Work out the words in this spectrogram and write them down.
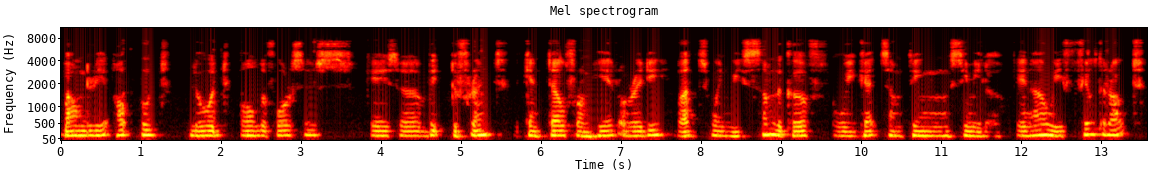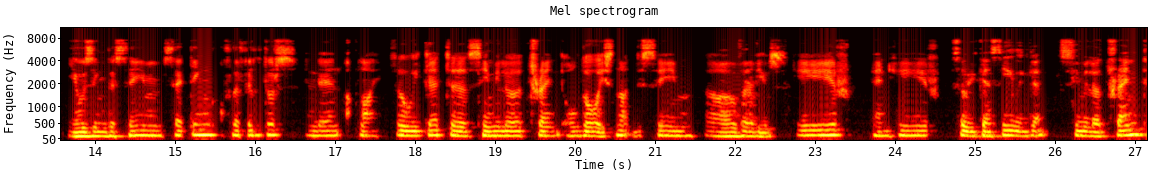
Boundary output, load, all the forces. Okay, it's a bit different. Can tell from here already, but when we sum the curve, we get something similar. Okay, now we filter out using the same setting of the filters and then apply. So we get a similar trend, although it's not the same uh, values. Here and here so you can see we get similar trend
